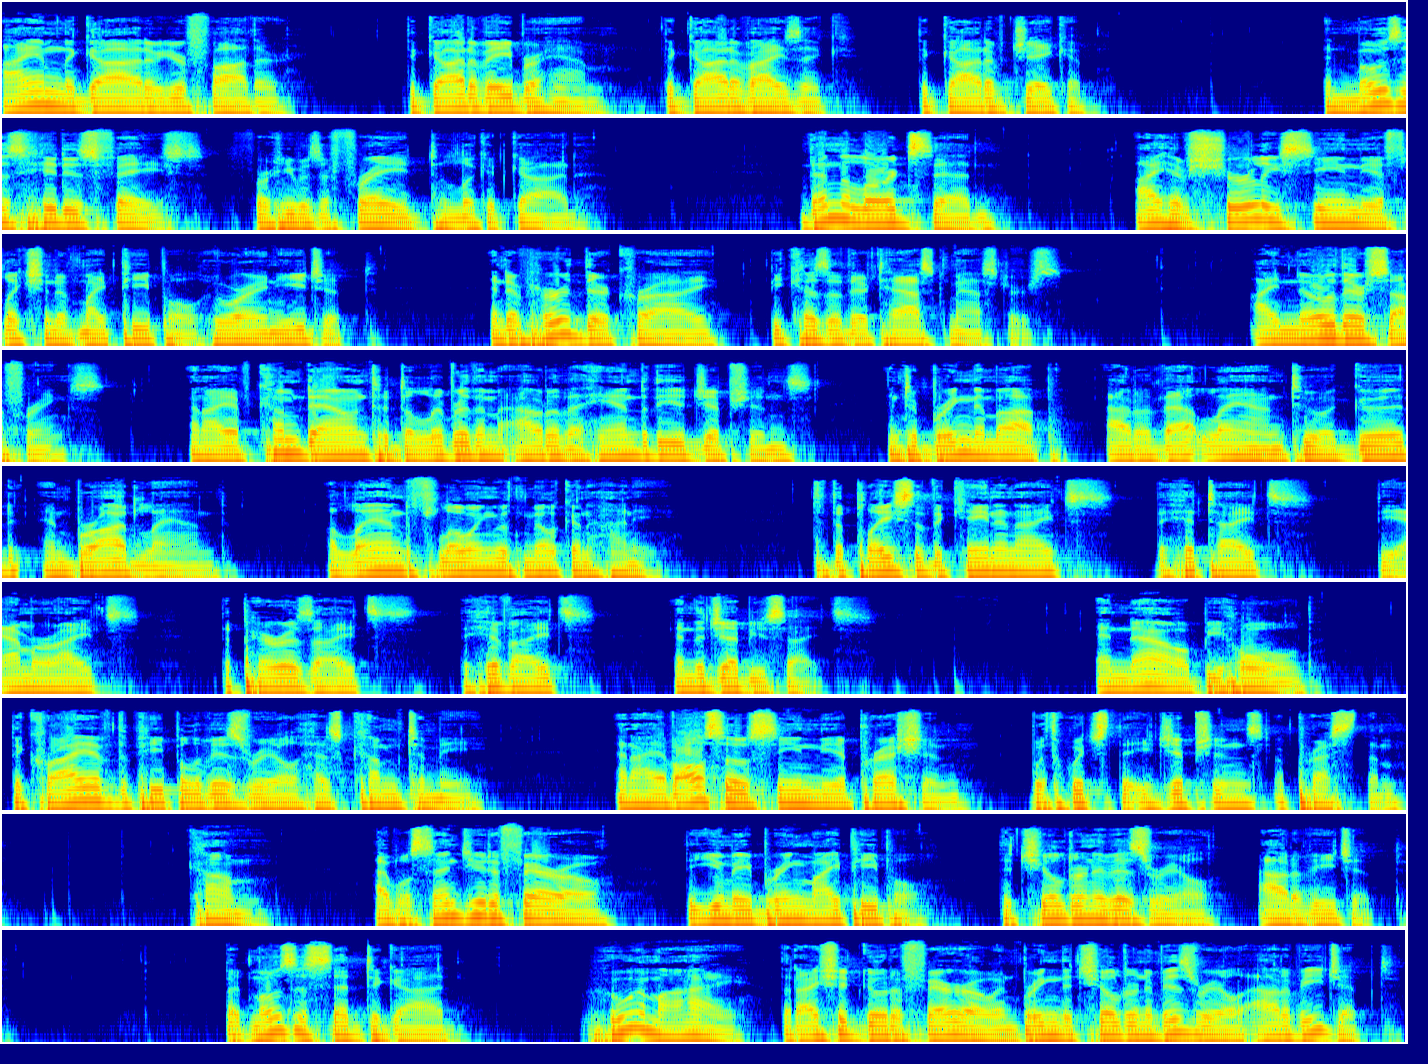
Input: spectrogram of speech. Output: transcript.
I am the God of your father, the God of Abraham, the God of Isaac, the God of Jacob. And Moses hid his face, for he was afraid to look at God. Then the Lord said, I have surely seen the affliction of my people who are in Egypt, and have heard their cry because of their taskmasters. I know their sufferings, and I have come down to deliver them out of the hand of the Egyptians, and to bring them up out of that land to a good and broad land a land flowing with milk and honey, to the place of the Canaanites, the Hittites, the Amorites, the Perizzites, the Hivites, and the Jebusites. And now, behold, the cry of the people of Israel has come to me, and I have also seen the oppression with which the Egyptians oppressed them. Come, I will send you to Pharaoh, that you may bring my people, the children of Israel, out of Egypt. But Moses said to God, who am I that I should go to Pharaoh and bring the children of Israel out of Egypt?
